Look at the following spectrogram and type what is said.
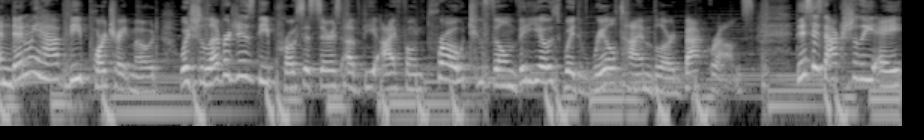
And then we have the portrait mode, which leverages the processors of the iPhone Pro to film videos with real-time blurred backgrounds. This is actually a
